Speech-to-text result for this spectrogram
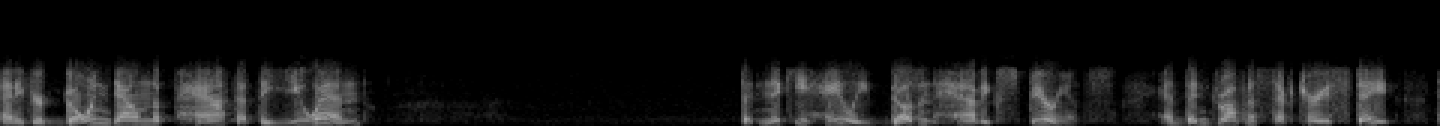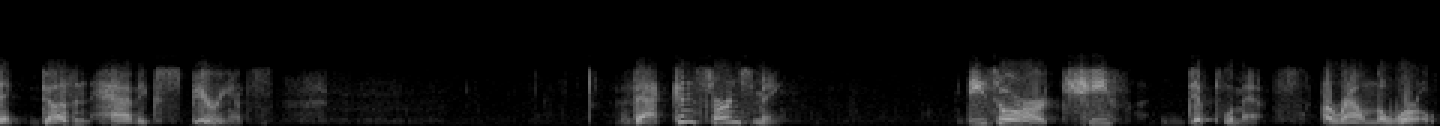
And if you're going down the path at the UN that Nikki Haley doesn't have experience, and then dropping a Secretary of State that doesn't have experience, that concerns me. These are our chief diplomats around the world.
